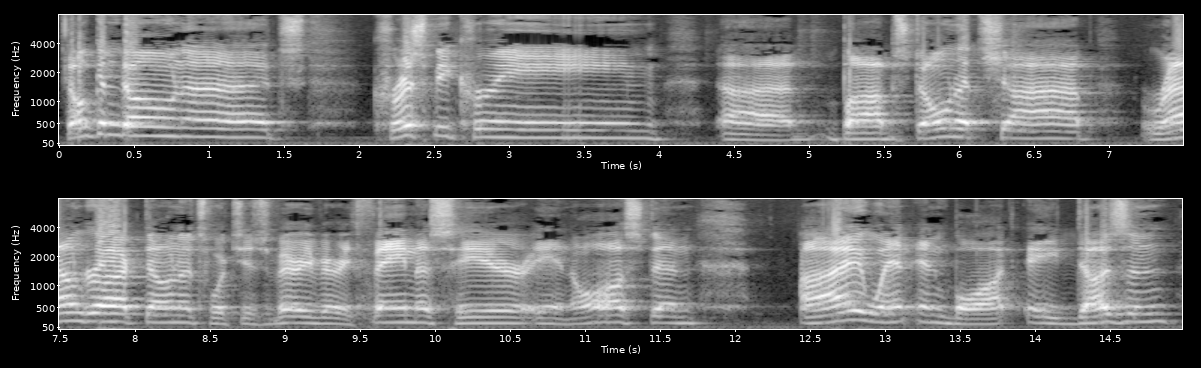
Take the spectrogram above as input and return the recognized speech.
Dunkin' Donuts, Krispy Kreme, uh, Bob's Donut Shop, Round Rock Donuts, which is very, very famous here in Austin. I went and bought a dozen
